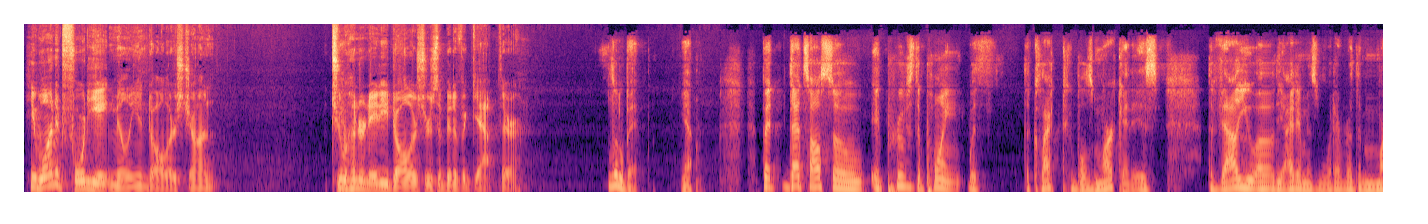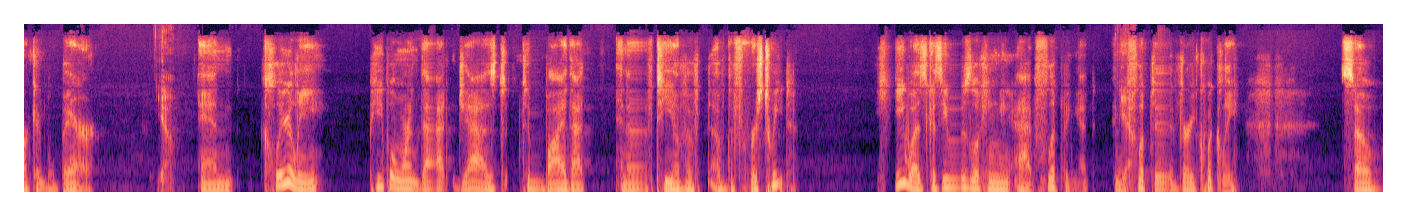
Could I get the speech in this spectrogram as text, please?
He wanted $48 million, John. $280, there's a bit of a gap there. A little bit. Yeah. But that's also it proves the point with the collectibles market is the value of the item is whatever the market will bear. Yeah. And clearly people weren't that jazzed to buy that NFT of, of, of the first tweet. He was because he was looking at flipping it and he yeah. flipped it very quickly So,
